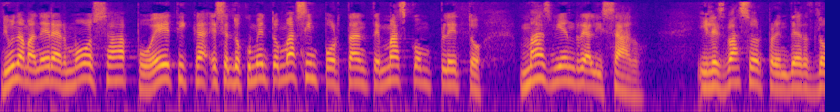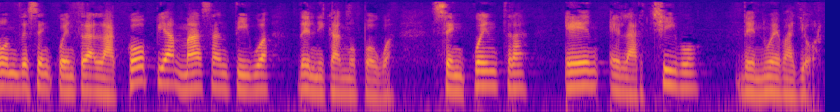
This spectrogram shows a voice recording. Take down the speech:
de una manera hermosa, poética. Es el documento más importante, más completo, más bien realizado. Y les va a sorprender dónde se encuentra la copia más antigua del Nican Mopowa. Se encuentra en el archivo de Nueva York.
